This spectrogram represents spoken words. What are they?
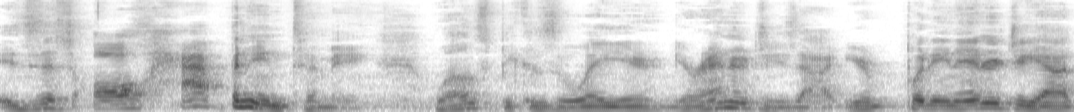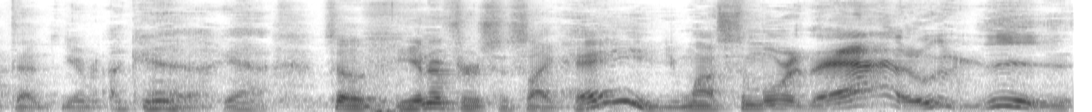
is this all happening to me? Well it's because the way your your energy's out. You're putting energy out that you're like yeah yeah. So the universe is like hey you want some more of that?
